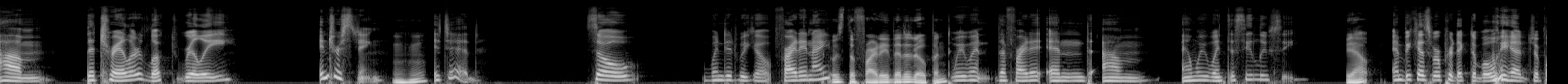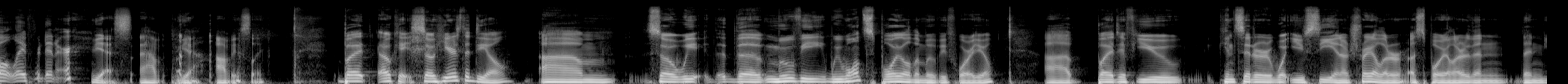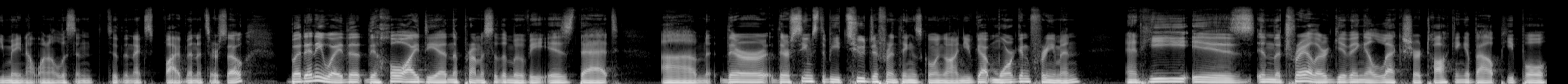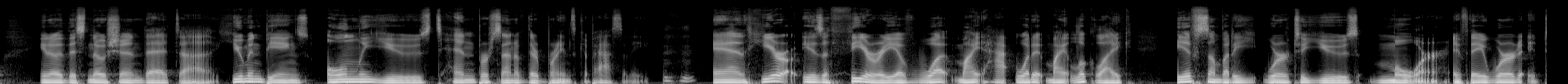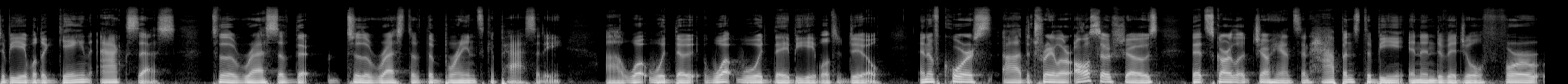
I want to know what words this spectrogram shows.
Um, the trailer looked really interesting. hmm It did. So, when did we go? Friday night. It was the Friday that it opened. we went the Friday, and um, and we went to see Lucy. Yeah. And because we're predictable, we had Chipotle for dinner. Yes. ob- yeah. Obviously. But okay. So here's the deal. Um. so we the movie we won't spoil the movie for you, uh, but if you consider what you see in a trailer a spoiler, then then you may not want to listen to the next five minutes or so. But anyway, the the whole idea and the premise of the movie is that um, there there seems to be two different things going on. You've got Morgan Freeman, and he is in the trailer giving a lecture talking about people. You know this notion that uh, human beings only use ten percent of their brain's capacity, and here is a theory of what might ha- what it might look like if somebody were to use more, if they were to be able to gain access to the rest of the to the rest of the brain's capacity, uh, what would the what would they be able to do? And of course, uh, the trailer also shows that Scarlett Johansson happens to be an individual for,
